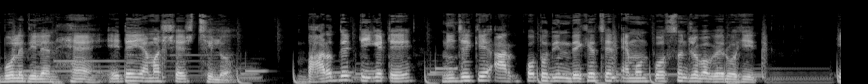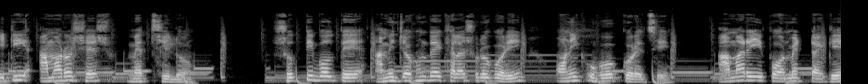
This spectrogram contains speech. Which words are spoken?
বলে দিলেন হ্যাঁ এটাই আমার শেষ ছিল। ভারতের টিকেটে নিজেকে আর কতদিন দেখেছেন এমন প্রশ্নের জবাবে রোহিত, এটি আমারও শেষ ম্যাচ ছিল। সত্যি বলতে, আমি যখন থেকে খেলা শুরু করি, অনেক উপভোগ করেছি। আমার এই ফরম্যাটটাকে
